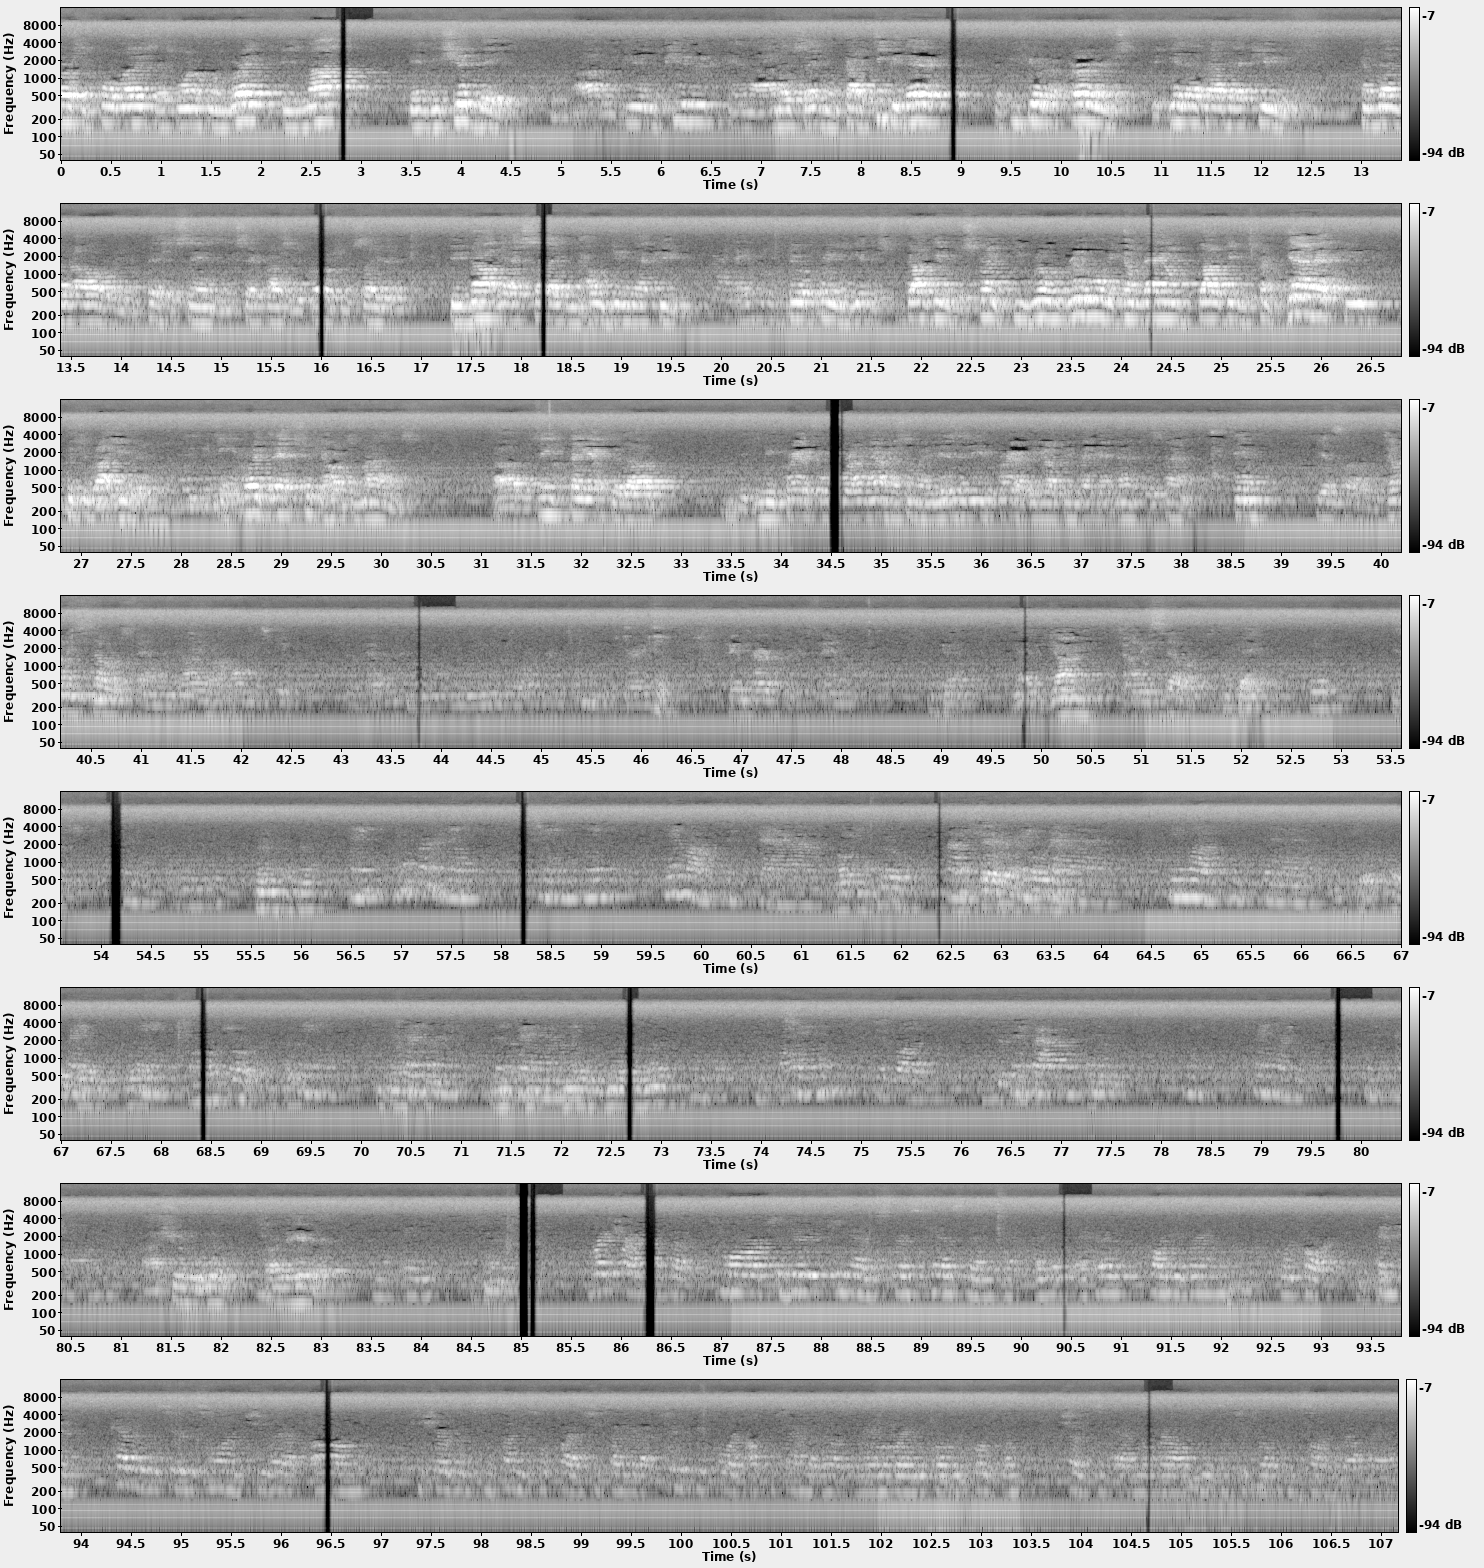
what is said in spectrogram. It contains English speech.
first and foremost, that's wonderful and great. If he's not, then he should be. Uh, if you're in the pew, and I know Satan will try to keep you there, but if you feel the urge to get up out of that pew, come down to the altar and confess your sins and accept Christ as your personal Savior, do not let Satan hold you in that pew. Feel free to get this, God give you the strength. If you really, really want to come down, God will give you the strength. Get out of that pew, put you right here. So pray for that, search your hearts and minds. Uh, if there's anything else that, uh, that you need prayer for right now, have somebody that is in need of prayer, I think you ought to make that known at this time. Tim? Yes, uh, Johnny Sellers family, Johnny went home this week to heaven, and we need to go over everything, it was great. Be in prayer for his family, Okay. That's John? Johnny Sellers. Okay. I surely will. Sorry to hear that. Great try, but tomorrow to do, she had a stress test and a echo cardiogram report. And then Heather was here this morning, she left, um, she showed us some Sunday school class, she found about two before an ultrasound and a mammogram before the first one showed some abnormalities and she's really concerned about that.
